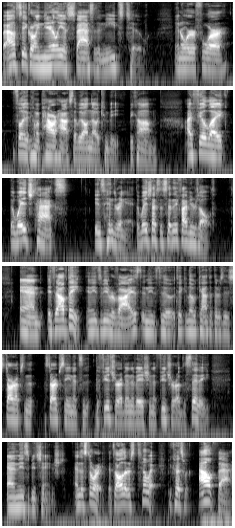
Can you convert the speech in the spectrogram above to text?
but I don't see it growing nearly as fast as it needs to in order for Philly to become a powerhouse that we all know it can be become. I feel like the wage tax is hindering it. The wage tax is 75 years old and it's out of date. It needs to be revised. It needs to take into account that there's these startups in the startup scene. It's the future of innovation, the future of the city, and it needs to be changed. And the story. That's all there is to it. Because without that,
